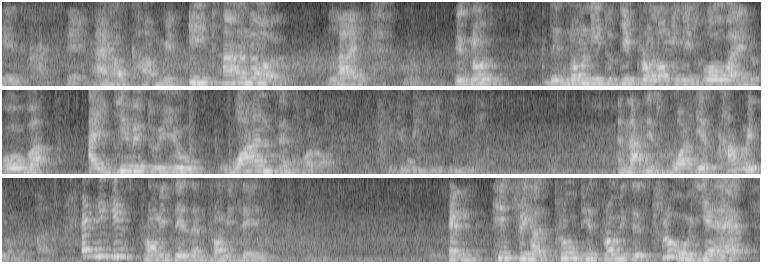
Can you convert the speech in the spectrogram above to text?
Here's Christ saying, I have come with eternal life. There's no, there's no need to keep prolonging it over and over. I give it to you once and for all if you believe in me. And that is what he has come with from the Father. And he gives promises and promises. And history has proved his promises true, yet,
